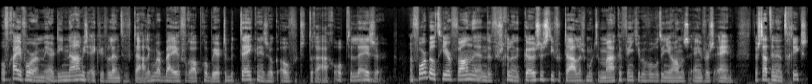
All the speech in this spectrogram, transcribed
Of ga je voor een meer dynamisch equivalente vertaling waarbij je vooral probeert de betekenis ook over te dragen op de lezer? Een voorbeeld hiervan en de verschillende keuzes die vertalers moeten maken vind je bijvoorbeeld in Johannes 1 vers 1. Daar staat in het Grieks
